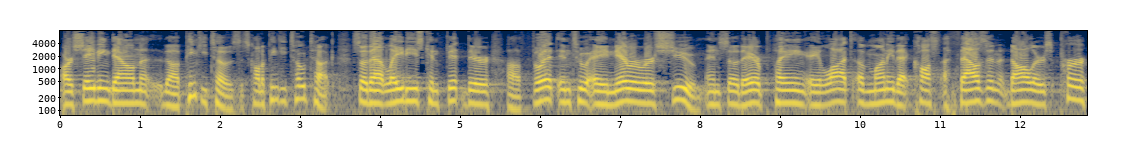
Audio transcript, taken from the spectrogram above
are shaving down the pinky toes. It's called a pinky toe tuck, so that ladies can fit their uh, foot into a narrower shoe. And so they are paying a lot of money that costs a thousand dollars per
